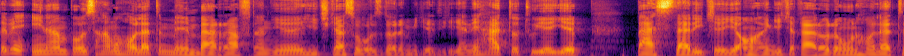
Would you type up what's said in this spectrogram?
ببین این هم باز همون حالت منبر رفتنی هیچ کس رو باز داره میگه دیگه. یعنی حتی توی یه بستری که یه آهنگی که قرار اون حالت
